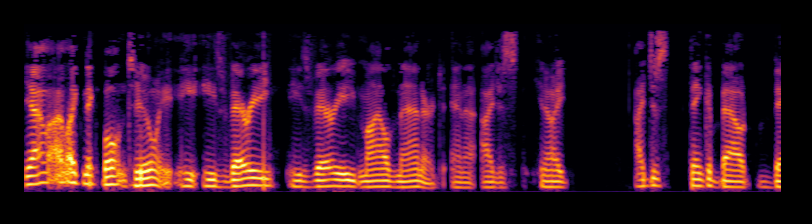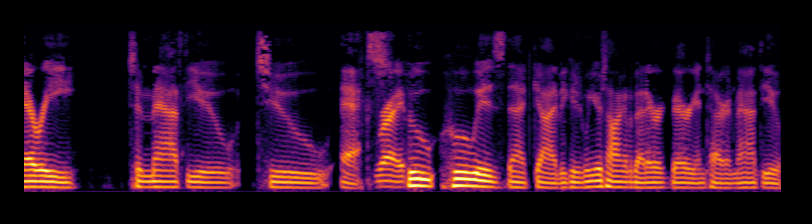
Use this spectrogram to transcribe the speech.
Yeah, I like Nick Bolton too. He he's very he's very mild mannered, and I, just you know I I just think about Berry to Mathieu to X. Right. Who who is that guy? Because when you're talking about Eric Berry and Tyrann Mathieu,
